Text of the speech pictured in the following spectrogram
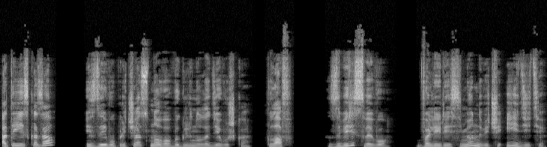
а ты ей сказал?» Из-за его плеча снова выглянула девушка. «Клав, забери своего!» Валерия Семеновича и идите.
